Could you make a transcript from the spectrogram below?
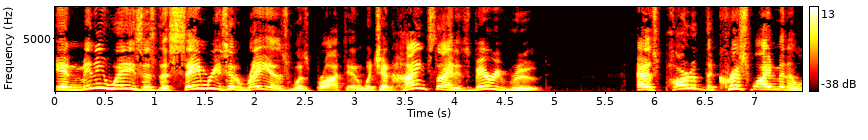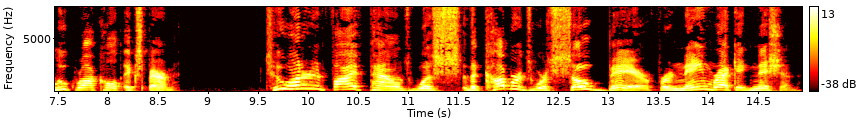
in many ways is the same reason Reyes was brought in, which in hindsight is very rude, as part of the Chris Weidman and Luke Rockhold experiment. 205 pounds was the cupboards were so bare for name recognition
